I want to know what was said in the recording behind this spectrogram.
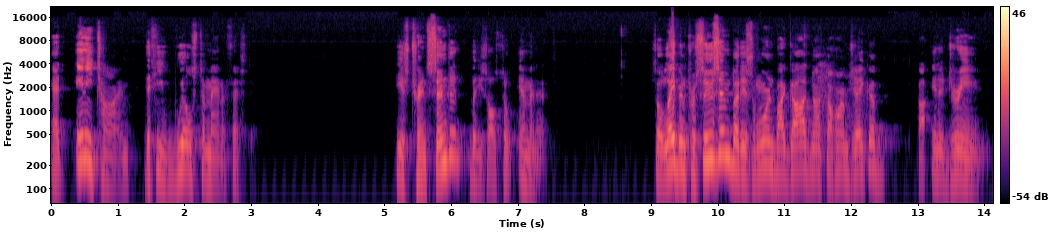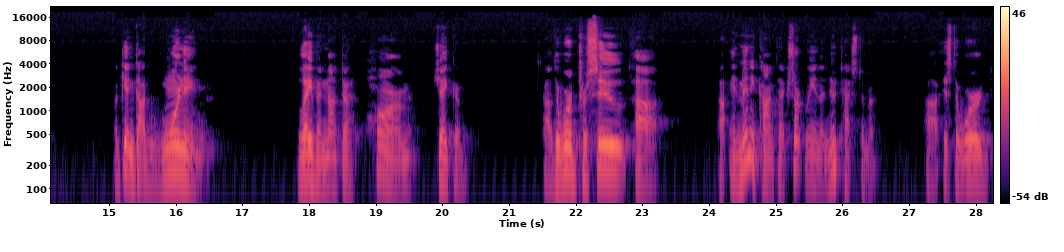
at any time that he wills to manifest it. He is transcendent, but he's also immanent. So Laban pursues him, but is warned by God not to harm Jacob uh, in a dream. Again, God warning Laban not to harm Jacob. Uh, the word pursue, uh, uh in many contexts, certainly in the New Testament, uh, is the word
